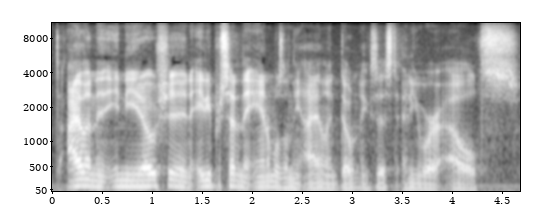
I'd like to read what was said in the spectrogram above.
It's an island in the Indian Ocean. Eighty percent of the animals on the island don't exist anywhere else,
